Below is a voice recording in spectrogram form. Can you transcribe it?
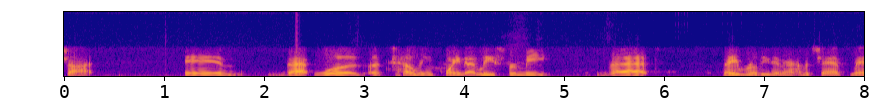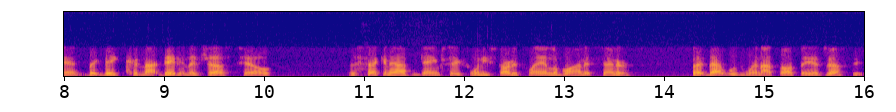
shot. And that was a telling point, at least for me, that they really didn't have a chance, man. They, they could not, they didn't adjust till the second half of game six when he started playing LeBron at center. That, that was when I thought they adjusted.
